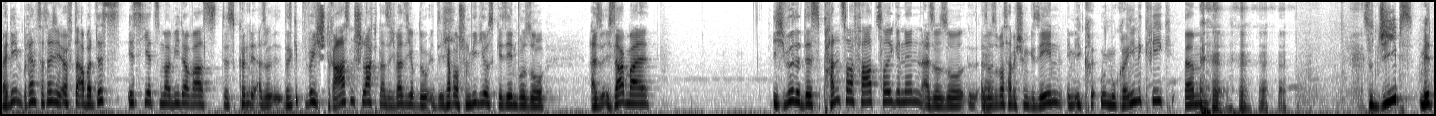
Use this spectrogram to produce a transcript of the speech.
Bei dem brennt es tatsächlich öfter, aber das ist jetzt mal wieder was, das könnte, also das gibt wirklich Straßenschlachten, also ich weiß nicht, ob du, ich habe auch schon Videos gesehen, wo so, also ich sag mal, ich würde das Panzerfahrzeuge nennen, also so, also Ja. sowas habe ich schon gesehen im, Ikra- im Ukraine-Krieg. Ähm, so Jeeps mit,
